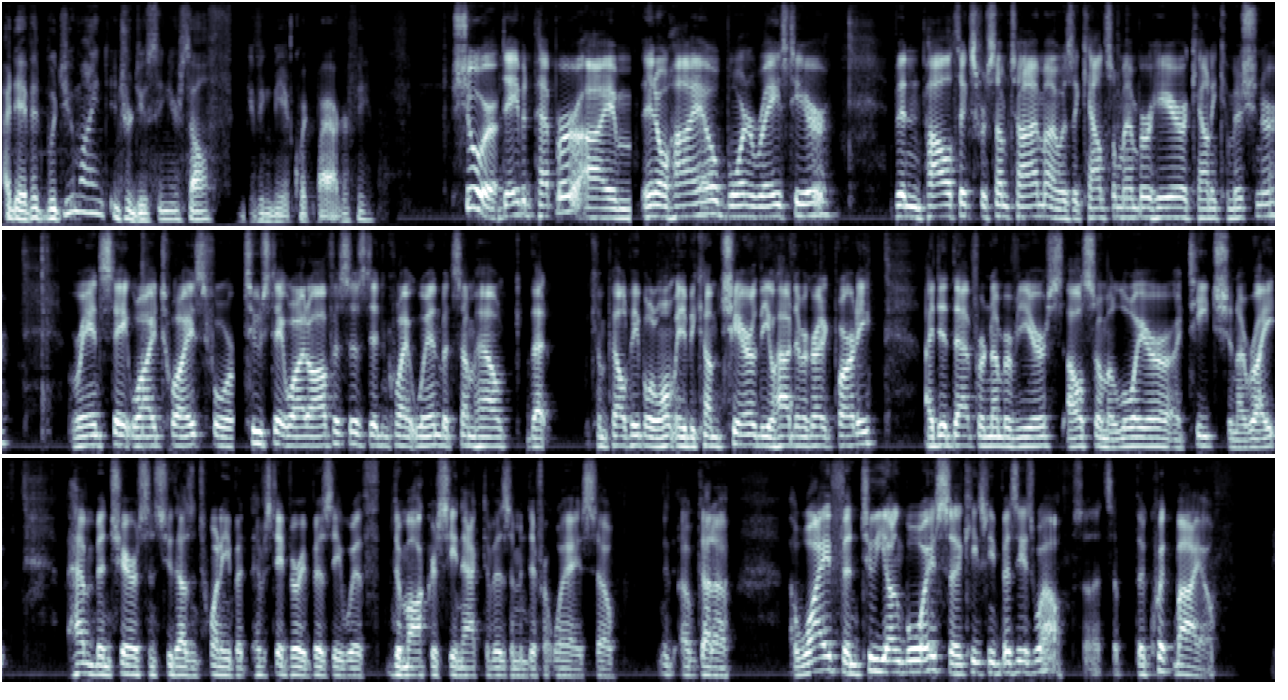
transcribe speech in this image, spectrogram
Hi, David. Would you mind introducing yourself, giving me a quick biography? Sure. David Pepper. I'm in Ohio, born and raised here. Been in politics for some time. I was a council member here, a county commissioner. Ran statewide twice for two statewide offices. Didn't quite win, but somehow that compelled people to want me to become chair of the Ohio Democratic Party. I did that for a number of years. Also, I'm a lawyer. I teach and I write. Haven't been chair since 2020, but have stayed very busy with democracy and activism in different ways. So I've got a, a wife and two young boys, so it keeps me busy as well. So that's a, the quick bio.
